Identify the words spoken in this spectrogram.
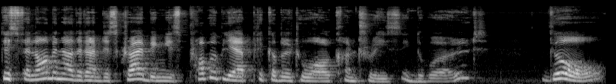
This phenomena that I'm describing is probably applicable to all countries in the world, though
